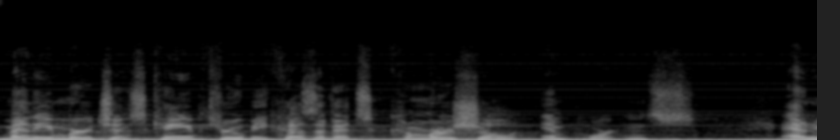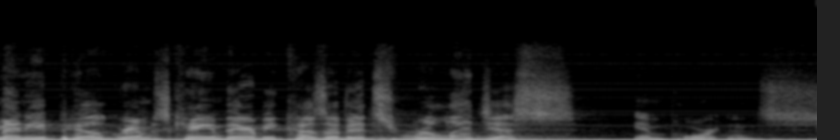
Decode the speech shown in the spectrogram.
Many merchants came through because of its commercial importance. And many pilgrims came there because of its religious importance.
